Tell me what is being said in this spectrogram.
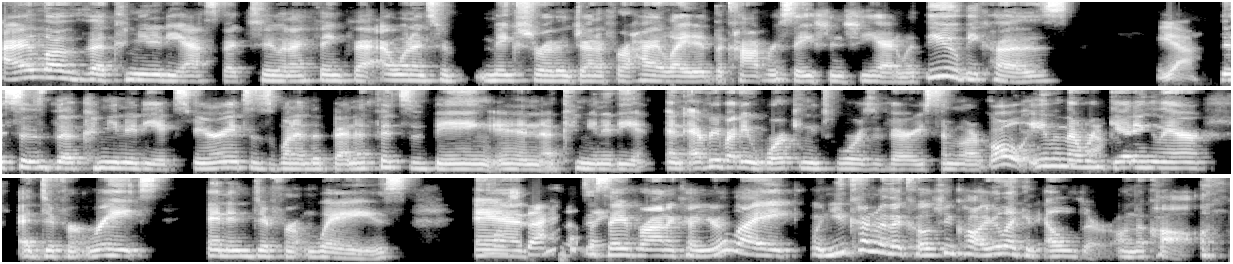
I love the community aspect too. And I think that I wanted to make sure that Jennifer highlighted the conversation she had with you because yeah. This is the community experience is one of the benefits of being in a community and everybody working towards a very similar goal, even though yeah. we're getting there at different rates and in different ways. And I have to say, Veronica, you're like, when you come to the coaching call, you're like an elder on the call.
